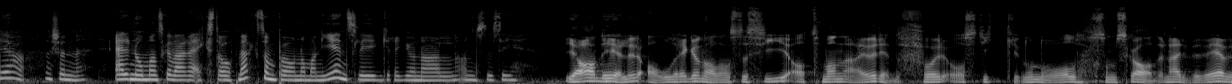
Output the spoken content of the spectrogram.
Ja, jeg skjønner. Er det noe man skal være ekstra oppmerksom på når man gir en slik regional anestesi? Ja, det gjelder all regional anestesi at man er jo redd for å stikke noen nål som skader nervevev.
